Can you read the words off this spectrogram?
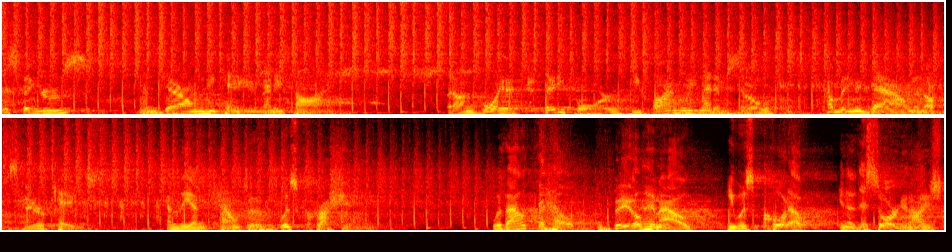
his fingers, and down he came any time. But on voyage 34, he finally met himself coming down an up staircase, and the encounter was crushing. Without the help to bail him out, he was caught up in a disorganized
